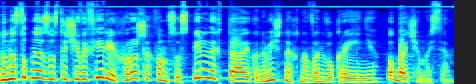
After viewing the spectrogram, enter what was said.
До наступної зустрічі в ефірі. Хороших вам суспільних та економічних новин в Україні. Побачимося.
